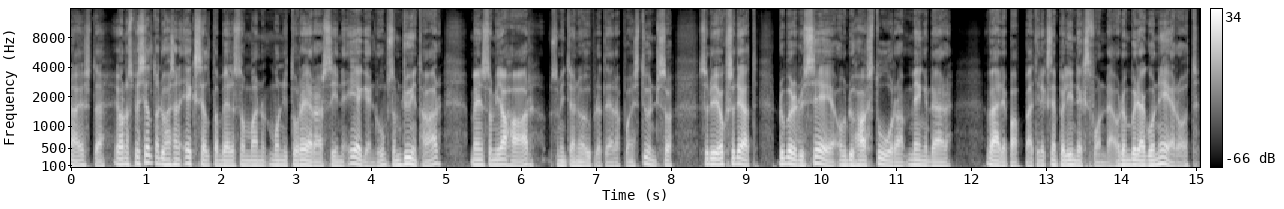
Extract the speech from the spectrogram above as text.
Nej, just det. Ja, och speciellt om du har en Excel-tabell som man monitorerar sin egendom, som du inte har, men som jag har, som inte jag nu har uppdaterat på en stund, så, så det är också det att då börjar du se om du har stora mängder värdepapper, till exempel indexfonder, och de börjar gå neråt.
